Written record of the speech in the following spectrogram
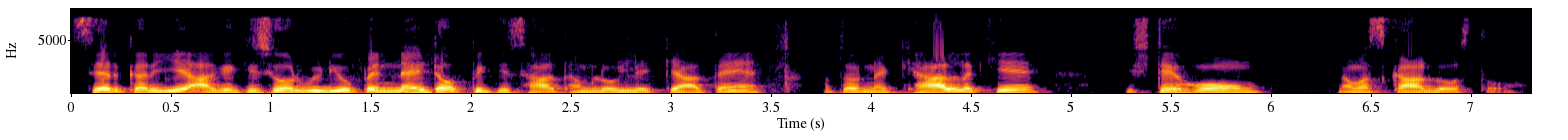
शेयर करिए। आगे किसी और वीडियो पे नए टॉपिक के साथ हम लोग लेके आते हैं। मतलब अपना ख्याल रखिए। स्टे होम नमस्कार दोस्तों।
